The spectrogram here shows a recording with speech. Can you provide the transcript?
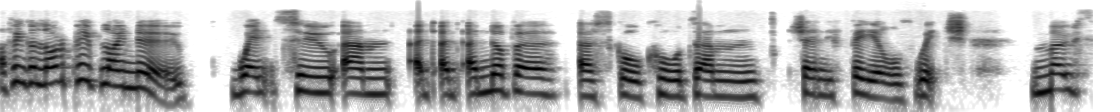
I think a lot of people I knew went to um, a, a, another uh, school called um, Shenley Fields, which most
